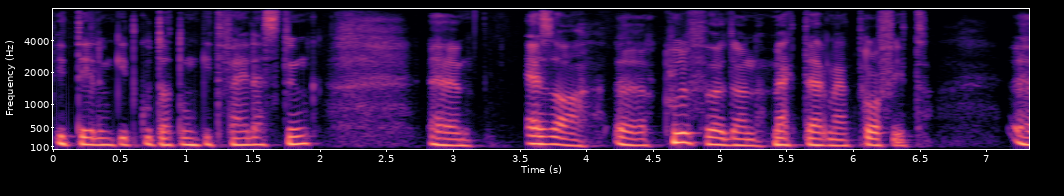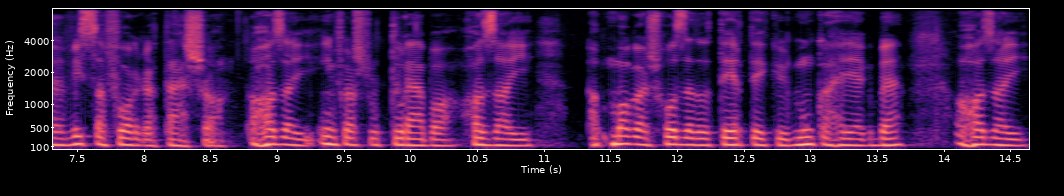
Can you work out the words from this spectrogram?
itt élünk, itt kutatunk, itt fejlesztünk. Ez a külföldön megtermelt profit visszaforgatása a hazai infrastruktúrába, hazai a magas hozzáadott értékű munkahelyekbe, a hazai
